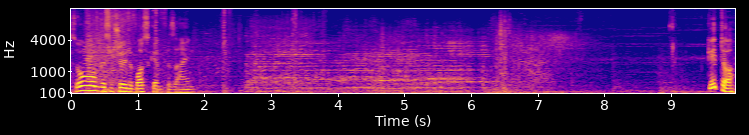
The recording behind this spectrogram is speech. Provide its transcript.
So müssen schöne Bosskämpfe sein. Geht doch.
